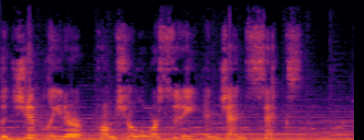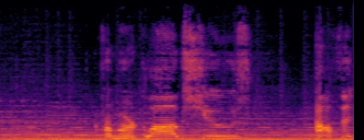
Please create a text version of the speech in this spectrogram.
the gym leader from Shalour City in Gen 6. From her gloves, shoes, outfit.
